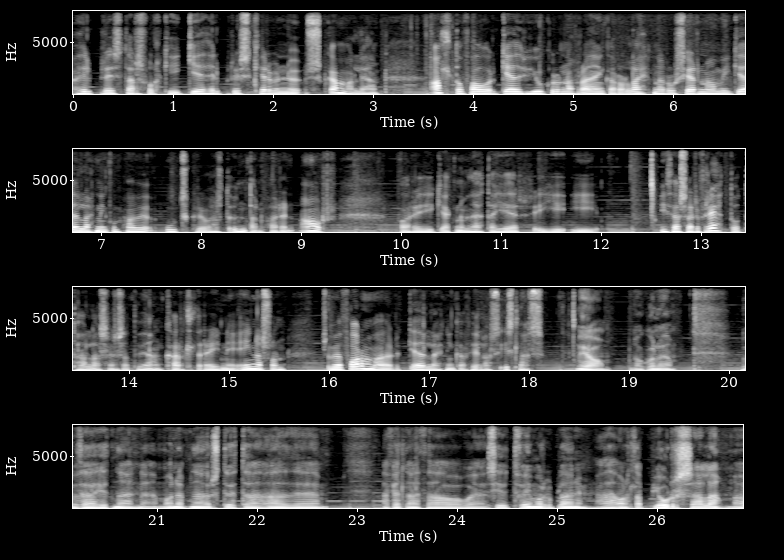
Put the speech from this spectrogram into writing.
heilbrið starfsfólki í geðheilbriðskerfinu skammarlegan. Allt og fáur geðhjúgruna fræðingar og læknar og sérnámi í geðlækningum hafi útskrifast undan farin ár farið í gegnum þetta hér í, í, í þessari frétt og tala sem sagt við hann Karl Reyni Einarsson sem er formaður Geðlækningafélags Íslands. Já, nákvæmlega. Nú það hérna má nefnaður stutt að það fjallaði það á eh, síðu tvei morgablaðinum að það var náttúrulega bjórsala á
